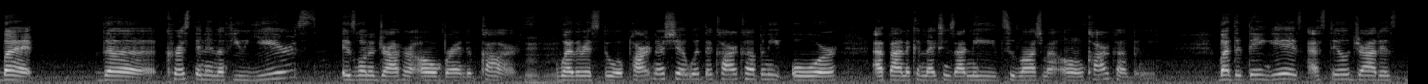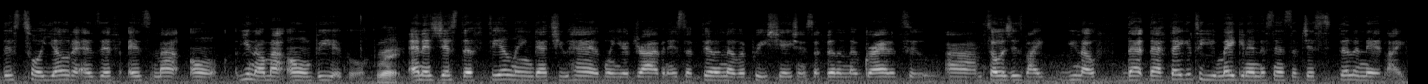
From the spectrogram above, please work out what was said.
But the Kristen in a few years is going to drive her own brand of cars, Mhm. whether it's through a partnership with the car company or I find the connections I need to launch my own car company. But the thing is, I still drive this this Toyota as if it's my own, you know, my own vehicle. Right. And it's just the feeling that you have when you're driving. It's a feeling of appreciation. It's a feeling of gratitude. Um, so it's just like you know that that fake it till you make it in the sense of just feeling it like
